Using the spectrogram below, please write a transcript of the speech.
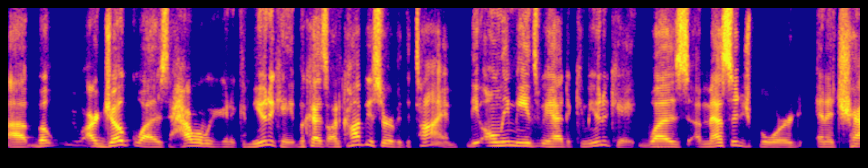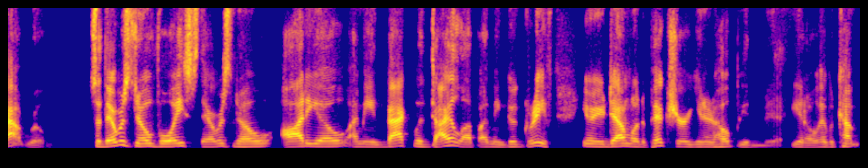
Uh, but our joke was, how are we going to communicate? Because on CompuServe at the time, the only means we had to communicate was a message board and a chat room. So there was no voice, there was no audio. I mean, back with dial-up, I mean, good grief. You know, you download a picture, you know, hope you, you know, it would come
